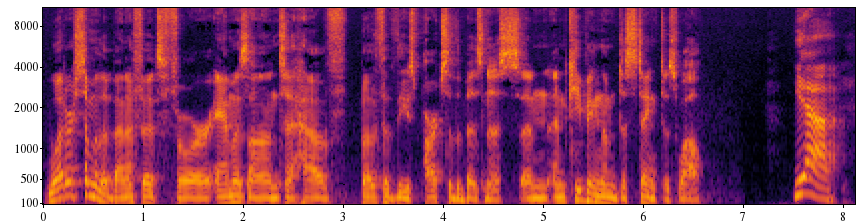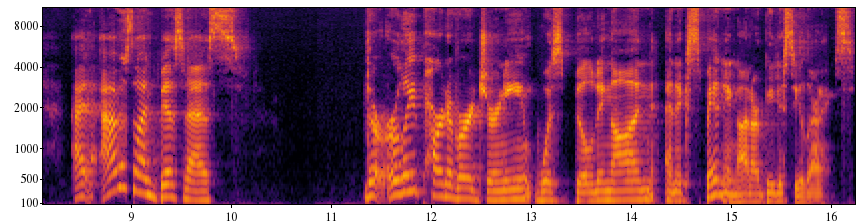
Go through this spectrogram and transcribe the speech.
what are some of the benefits for Amazon to have both of these parts of the business and, and keeping them distinct as well? Yeah. At Amazon Business, the early part of our journey was building on and expanding on our B2C learnings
